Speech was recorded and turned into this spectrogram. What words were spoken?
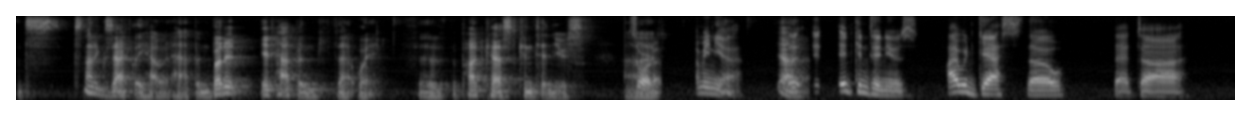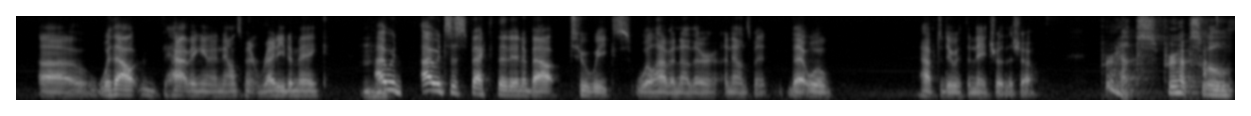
It's it's not exactly how it happened, but it it happened that way. The the podcast continues. Sort Uh, of. I mean, yeah. Yeah. It, it, it continues. I would guess, though, that uh, uh, without having an announcement ready to make, mhm. I would I would suspect that in about two weeks we'll have another announcement that will have to do with the nature of the show. Perhaps perhaps we'll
